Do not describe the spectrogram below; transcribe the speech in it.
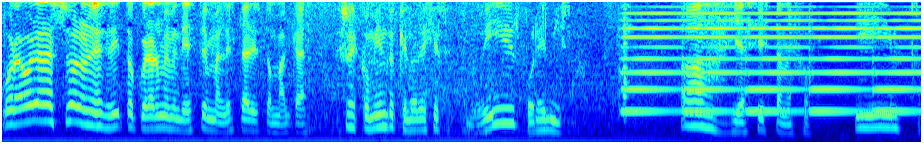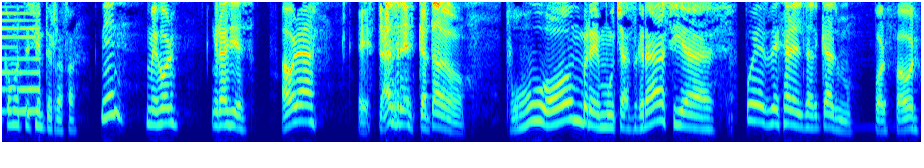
Por ahora solo necesito curarme de este malestar estomacal. Recomiendo que lo dejes fluir por él mismo. Ah, y así está mejor. ¿Y cómo te sientes, Rafa? Bien, mejor. Gracias. Ahora, estás rescatado. ¡Puh, hombre! Muchas gracias. Puedes dejar el sarcasmo, por favor.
